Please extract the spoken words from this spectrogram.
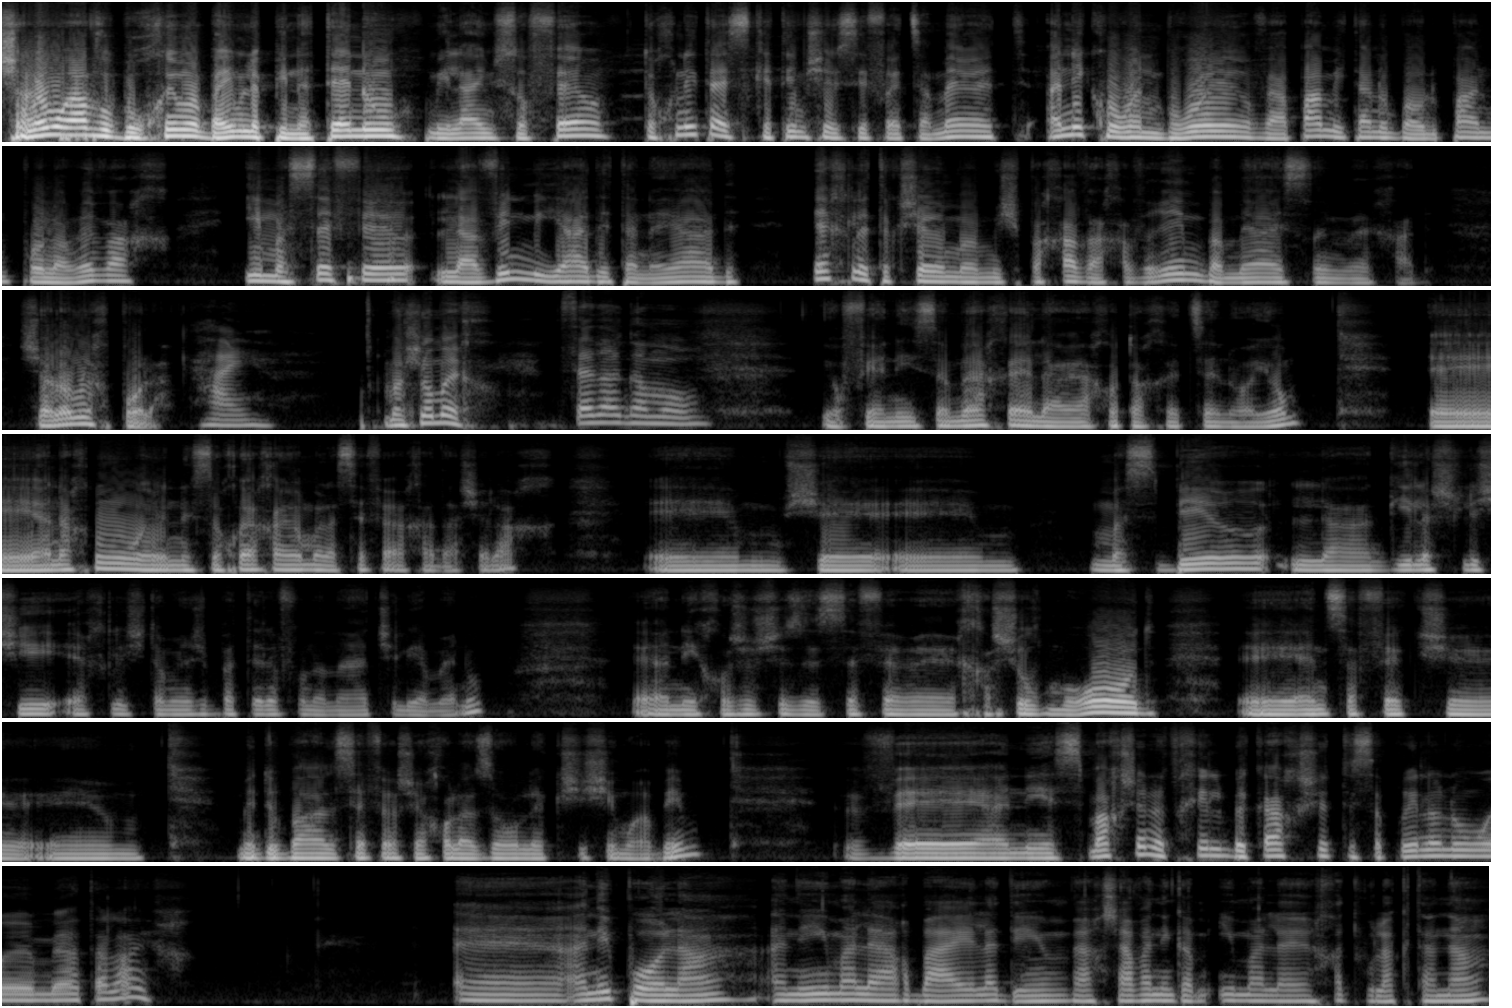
שלום רב וברוכים הבאים לפינתנו, מילה עם סופר, תוכנית ההסכתים של ספרי צמרת. אני קורן ברויר, והפעם איתנו באולפן פולה רווח, עם הספר להבין מיד את הנייד, איך לתקשר עם המשפחה והחברים במאה ה-21. שלום לך פולה. היי, מה שלומך? בסדר גמור. יופי, אני שמח אה, לארח אותך אצלנו היום. אה, אנחנו נשוחח היום על הספר החדש שלך, אה, ש... מסביר לגיל השלישי איך להשתמש בטלפון הנייד של ימינו. אה, אני חושב שזה ספר אה, חשוב מאוד, אה, אין ספק שמדובר על ספר שיכול לעזור לקשישים רבים. ואני אשמח שנתחיל בכך שתספרי לנו מעט עלייך. אני פולה, אני אימא לארבעה ילדים, ועכשיו אני גם אימא לחתולה קטנה.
